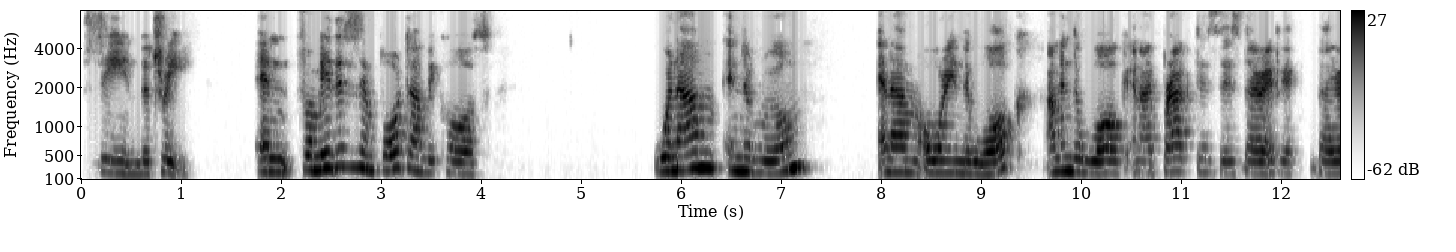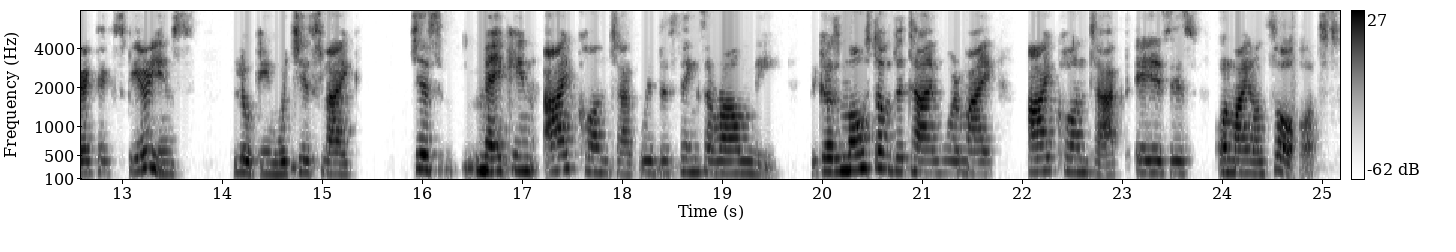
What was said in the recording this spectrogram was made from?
seeing the tree. And for me, this is important because when I'm in the room and I'm or in the walk, I'm in the walk and I practice this direct direct experience looking, which is like just making eye contact with the things around me. Because most of the time where my eye contact is is on my own thoughts.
